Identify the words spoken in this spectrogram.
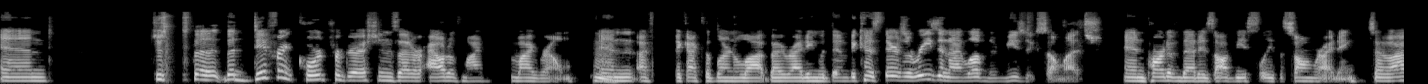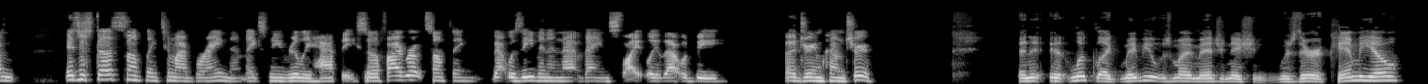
and just the the different chord progressions that are out of my my realm. Hmm. And I think I could learn a lot by writing with them because there's a reason I love their music so much. And part of that is obviously the songwriting. So I'm it just does something to my brain that makes me really happy. So if I wrote something that was even in that vein slightly, that would be a dream come true and it, it, looked like maybe it was my imagination. Was there a cameo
